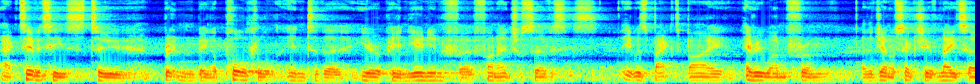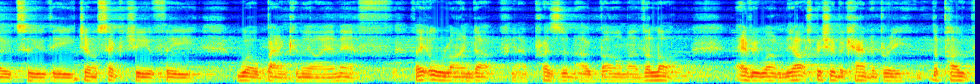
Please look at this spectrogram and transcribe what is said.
activities to Britain being a portal into the European Union for financial services. It was backed by everyone from the General Secretary of NATO to the General Secretary of the World Bank and the IMF. They all lined up, you know, President Obama, the lot, everyone, the Archbishop of Canterbury, the Pope,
